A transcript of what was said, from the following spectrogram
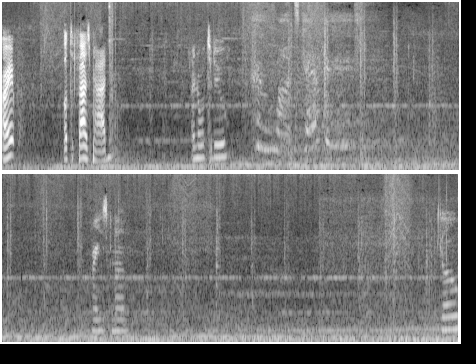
Alright, got the Faz pad. I know what to do. Who wants candy? Alright, he's gonna. Go.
